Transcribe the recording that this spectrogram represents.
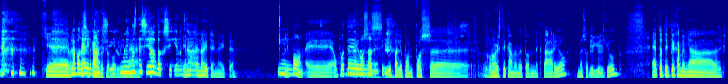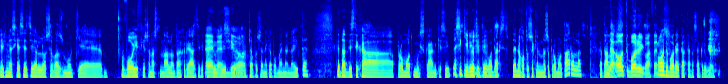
και βλέποντας τι κάνω στο ναι. Είμαστε αισιόδοξοι γενικά. εννοείται, εννοείται. Λοιπόν, ε, οπότε εγώ σας είπα λοιπόν πώς ε, γνωριστήκαμε με τον Νεκτάριο μέσω του YouTube. Έκτοτε υπήρχε μια, υπήρχε μια σχέση έτσι αλληλοσεβασμού και βοήθεια ένας τον άλλον όταν χρειάζεται κάποιο ε, ναι, βίντεο σίγουρα. και από σένα και από μένα εννοείται. Και τα αντίστοιχα promote μου έχεις κάνει και εσύ. Εσύ κυρίως, γιατί εγώ εντάξει, δεν έχω τόσο κοινό να σε προμοτάρω, αλλά κατάλαβα. Ναι, ό,τι μπορεί ο καθένας. Ό,τι μπορεί ο καθένας ακριβώς.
